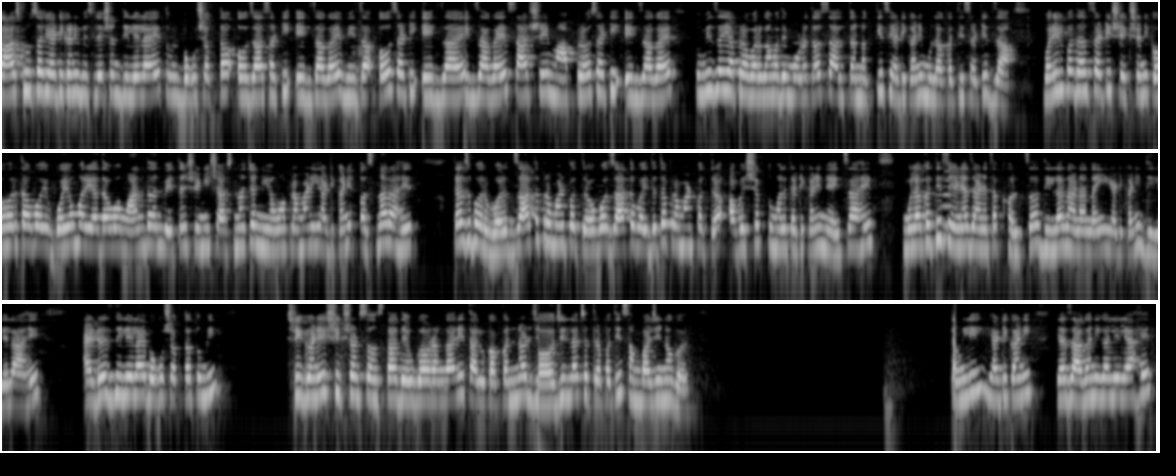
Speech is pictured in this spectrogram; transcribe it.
कास्टनुसार या ठिकाणी विश्लेषण दिलेलं आहे. तुम्ही बघू शकता अ जा साठी एक जागा आहे विजा अ साठी एक जा आहे एक जागा आहे सातशे माप्रसाठी एक जागा आहे. तुम्ही जर या प्रवर्गामध्ये मोडत असाल तर नक्कीच या ठिकाणी मुलाखतीसाठी जा. वरील पदांसाठी शैक्षणिक अहर्ता व वयोमर्यादा व मानधन वेतन श्रेणी शासनाच्या नियमाप्रमाणे या ठिकाणी असणार आहेत त्याचबरोबर जात प्रमाणपत्र व जात वैधता प्रमाणपत्र आवश्यक तुम्हाला त्या ठिकाणी न्यायचं आहे. मुलाखतीस येण्या जाण्याचा खर्च दिला जाणार नाही या ठिकाणी दिलेला आहे. ऍड्रेस दिलेला आहे बघू शकता तुम्ही. श्री गणेश शिक्षण संस्था देवगाव रंगारी तालुका कन्नड जिल्हा छत्रपती संभाजीनगर. चांगली या ठिकाणी या जागा निघालेल्या आहेत.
